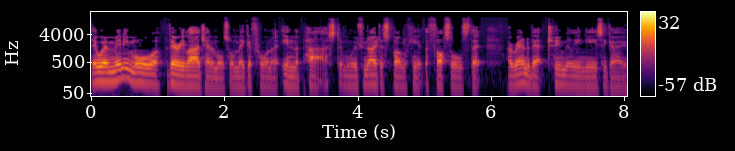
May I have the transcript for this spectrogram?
There were many more very large animals or megafauna in the past, and we've noticed by looking at the fossils that around about two million years ago,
